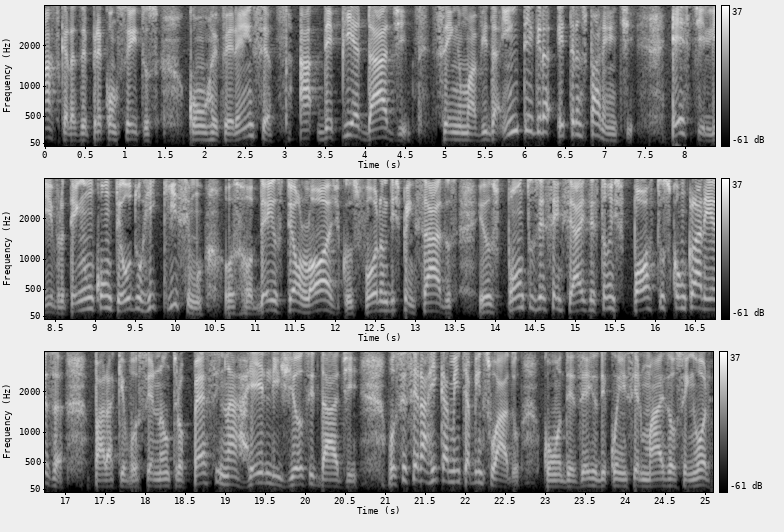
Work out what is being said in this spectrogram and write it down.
máscaras e preconceitos, com referência à de piedade sem uma vida íntegra e transparente. Este livro tem um conteúdo riquíssimo. Os rodeios teológicos foram dispensados e os pontos essenciais estão expostos com clareza, para que você não tropece na religiosidade. Você será ricamente abençoado com o desejo de conhecer mais ao Senhor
